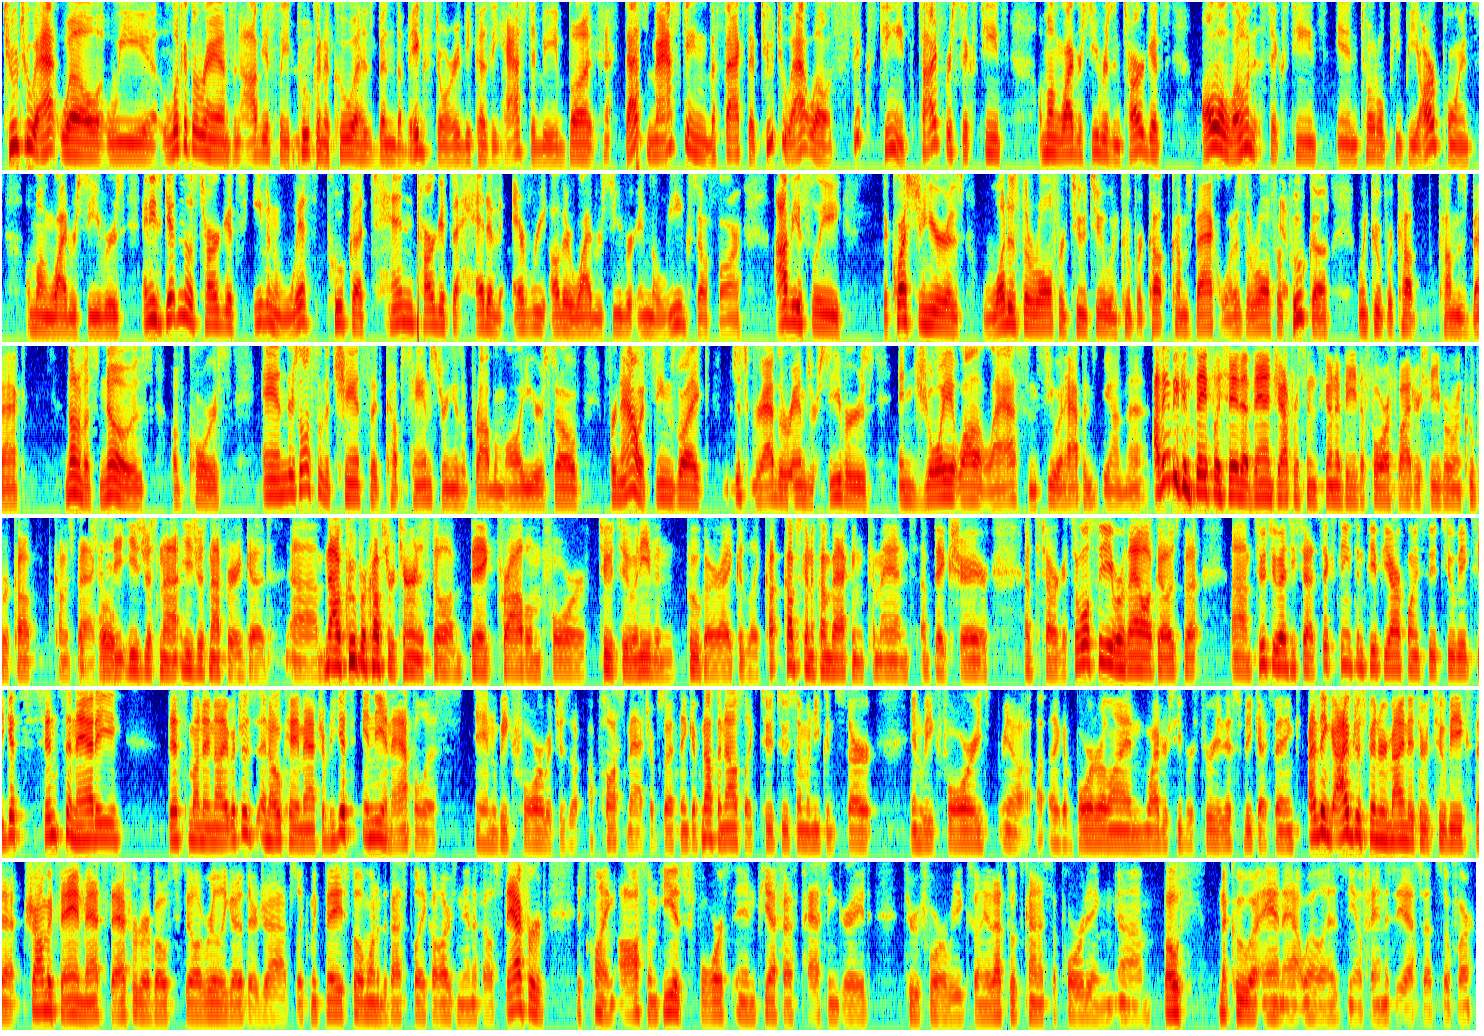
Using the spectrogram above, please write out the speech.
Tutu Atwell, we look at the Rams, and obviously Puka Nacua has been the big story because he has to be, but that's masking the fact that Tutu Atwell is 16th, tied for 16th among wide receivers and targets, all alone at 16th in total PPR points among wide receivers. And he's getting those targets even with Puka 10 targets ahead of every other wide receiver in the league so far. Obviously, the question here is what is the role for Tutu when Cooper Kupp comes back? What is the role for yep. Puka when Cooper Kupp comes back? None of us knows, of course. And there's also the chance that Kupp's hamstring is a problem all year. So for now, it seems like just grab the Rams receivers, enjoy it while it lasts, and see what happens beyond that. I think we can safely say that Van Jefferson's going to be the fourth wide receiver when Cooper Kupp comes back because he, he's just not he's just not very good. Um, now Cooper Kupp's return is still a big problem for Tutu and even Puka, right? Because like Kupp's going to come back and command a big share at the target. So we'll see where that all goes. But um, Tutu, as you said, 16th in PPR points through two weeks. He gets Cincinnati this Monday night, which is an okay matchup. He gets Indianapolis in week four, which is a, a plus matchup. So I think if nothing else, like Tutu, someone you can start in week four. He's you know like a borderline wide receiver three this week. I think. I think I've just been reminded through two weeks that Sean McVay and Matt Stafford are both still really good at their jobs. Like McVay is still one of the best play callers in the NFL. Stafford is playing awesome. He is fourth in PFF passing grade through four weeks. So that's what's kind of supporting um, both Nacua and Atwell as you know fantasy assets so far.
